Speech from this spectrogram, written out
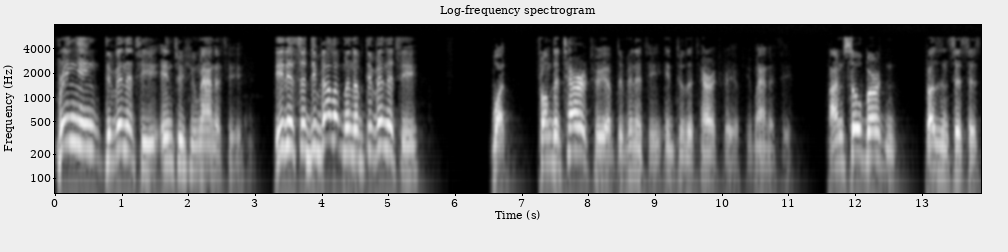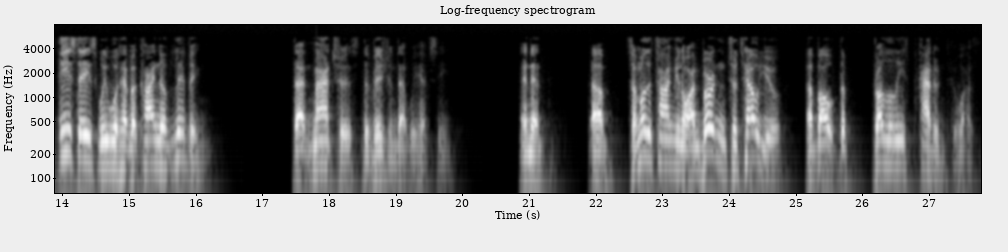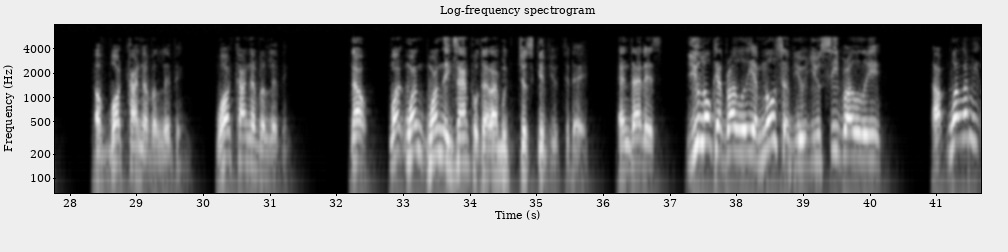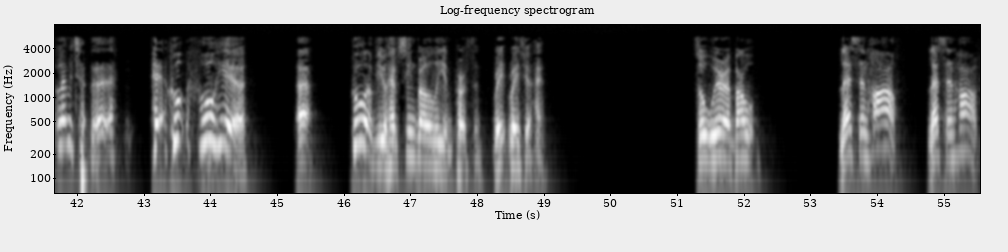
bringing divinity into humanity. It is a development of divinity. What? From the territory of divinity into the territory of humanity. I'm so burdened, brothers and sisters. These days we would have a kind of living that matches the vision that we have seen. And then, uh, some of the time, you know, I'm burdened to tell you about the Brother Lee pattern to us of what kind of a living. What kind of a living? Now, one, one, one example that I would just give you today, and that is, you look at Brother Lee, and most of you, you see Brother Lee. Uh, well, let me let me. Uh, who who here, uh, who of you have seen Brother Lee in person? Raise, raise your hand. So we're about less than half. Less than half.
